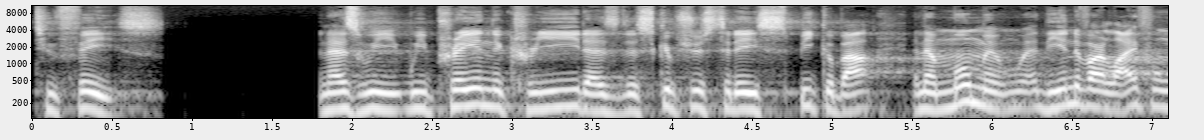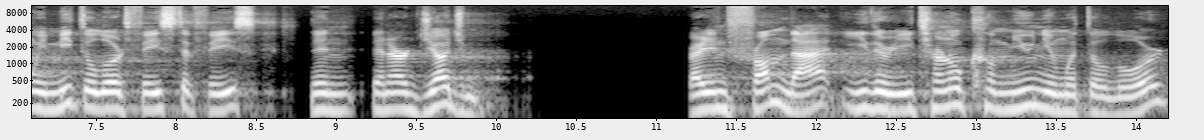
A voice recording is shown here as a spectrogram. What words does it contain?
to face. And as we, we pray in the creed, as the scriptures today speak about, in that moment, at the end of our life, when we meet the Lord face to face, then, then our judgment. Right? And from that, either eternal communion with the Lord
